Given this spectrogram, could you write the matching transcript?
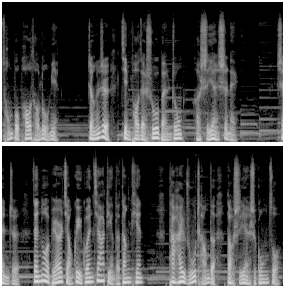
从不抛头露面，整日浸泡在书本中。和实验室内，甚至在诺贝尔奖桂冠加顶的当天，他还如常的到实验室工作。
